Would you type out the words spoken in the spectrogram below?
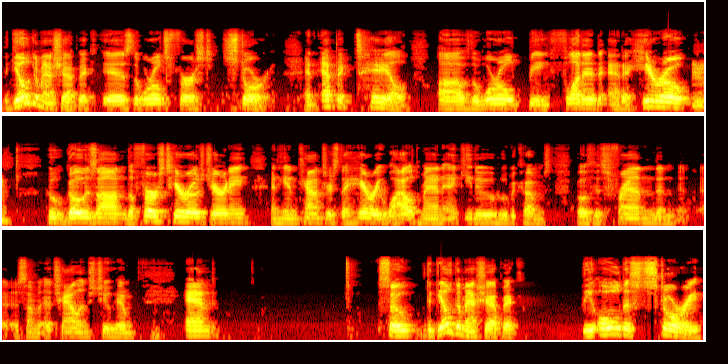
The Gilgamesh epic is the world's first story, an epic tale of the world being flooded and a hero who goes on the first hero's journey and he encounters the hairy wild man Enkidu who becomes both his friend and, and uh, some a challenge to him. And so the Gilgamesh epic, the oldest story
